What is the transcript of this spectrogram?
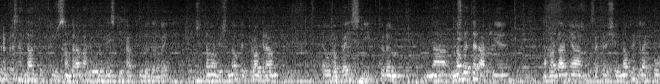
y, reprezentantów, którzy są w ramach Europejskiej Partii Ludowej, że to ma być nowy program europejski, w którym na nowe terapie, na badania w zakresie nowych leków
